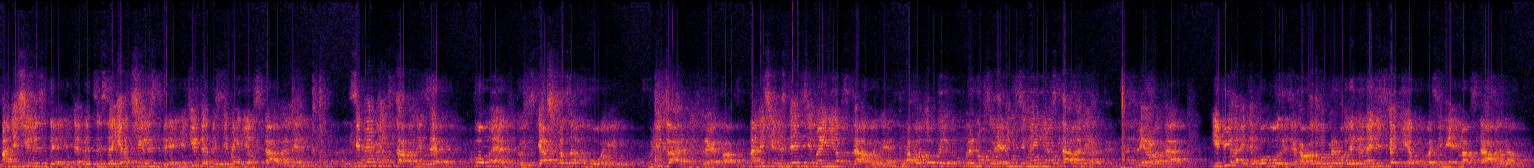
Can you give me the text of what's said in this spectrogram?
А не через день. У тебе це заяв через день. Які в тебе сімейні обставини? Сімейні обставини це помер хтось, тяжко захворів, в лікарню треба, а не через день сімейні обставини. А потім ви приносите мені сімейні обставини, закрий рота і бігайте по вулицях, а потім приходите на дискотеку по сімейним обставинам.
